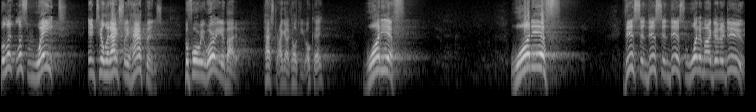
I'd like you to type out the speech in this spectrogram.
But let, let's wait until it actually happens before we worry about it. Pastor, I got to talk to you. Okay. What if? What if? This and this and this, what am I going to do?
